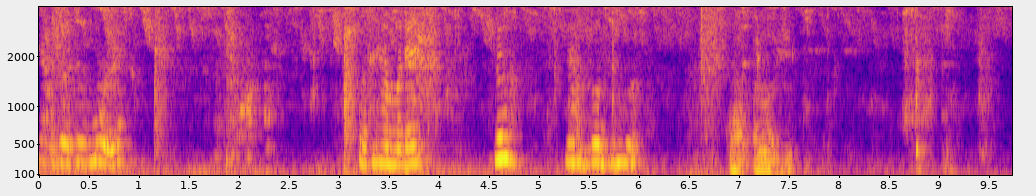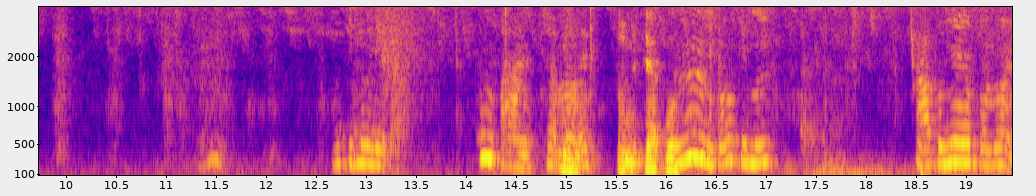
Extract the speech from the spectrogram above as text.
ยำเริ่มทุกมือเลย เปิดยำมาได้เรื่องยำร่นทุกมือกรอบอร่อยต้องกินมือนี่พุ่งปลาเนี่ยแซ่บมากเลยตัวนี้แซ่บพวกอืมต้องกินมือปลาตัวใหญ่กับตัวน้อย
